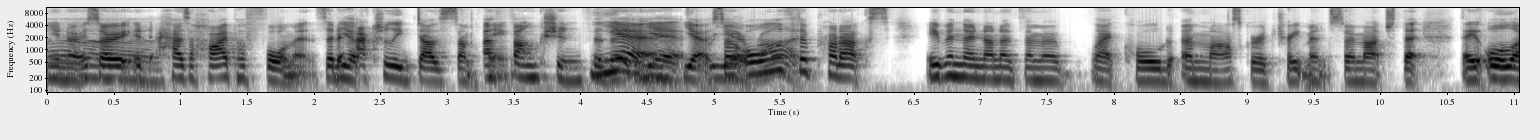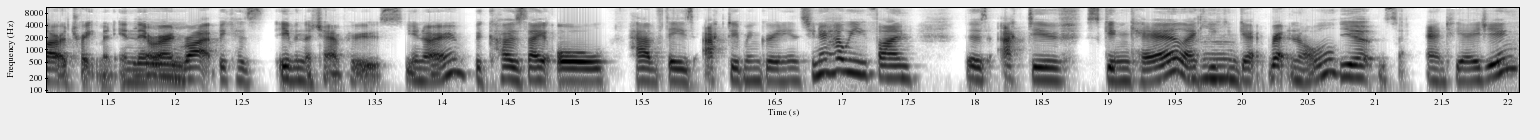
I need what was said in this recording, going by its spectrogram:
you know, so it Ah. has a high performance that Yep. it actually does something. a function for the yeah, yeah, yeah. So all right. of the products, even though none of them are like called a mask or a treatment so much that they all are a treatment in their own Mm. right, because even the shampoos, you know, because they all have these active ingredients. You know how we find there's active skincare, like you can get retinol, yeah. it's anti-aging.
